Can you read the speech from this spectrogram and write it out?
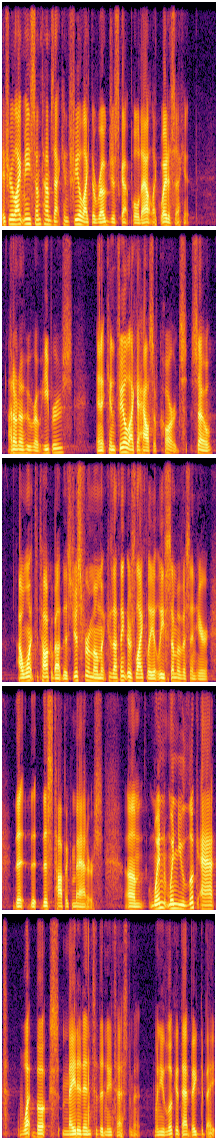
If you're like me, sometimes that can feel like the rug just got pulled out. Like, wait a second, I don't know who wrote Hebrews, and it can feel like a house of cards. So, I want to talk about this just for a moment because I think there's likely at least some of us in here that, that this topic matters. Um, when, when you look at what books made it into the New Testament, when you look at that big debate,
